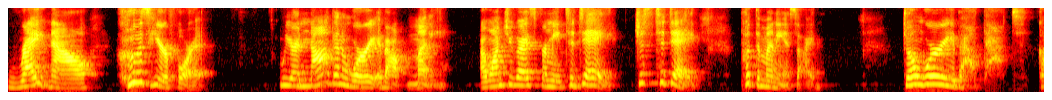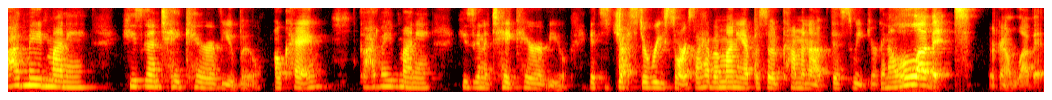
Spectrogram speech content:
right now. Who's here for it? we are not going to worry about money. I want you guys for me today, just today, put the money aside. Don't worry about that. God made money. He's going to take care of you, boo. Okay. God made money. He's going to take care of you. It's just a resource. I have a money episode coming up this week. You're going to love it. You're going to love it.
